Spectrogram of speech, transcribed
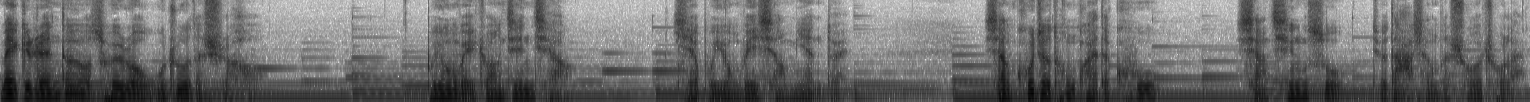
每个人都有脆弱无助的时候，不用伪装坚强，也不用微笑面对。想哭就痛快的哭，想倾诉就大声的说出来。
